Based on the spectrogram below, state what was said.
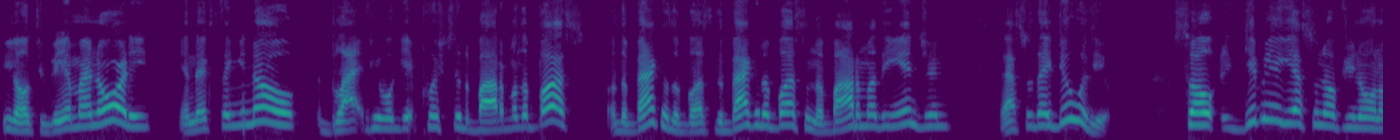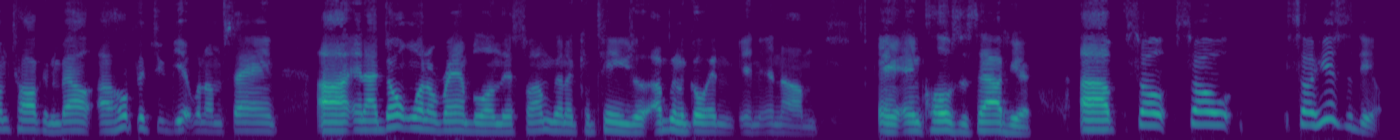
you know to be a minority. And next thing you know black people get pushed to the bottom of the bus or the back of the bus the back of the bus and the bottom of the engine. That's what they do with you so give me a yes or no if you know what i'm talking about i hope that you get what i'm saying uh, and i don't want to ramble on this so i'm going to continue i'm going to go ahead and, and, and um and, and, close this out here uh, so so so here's the deal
